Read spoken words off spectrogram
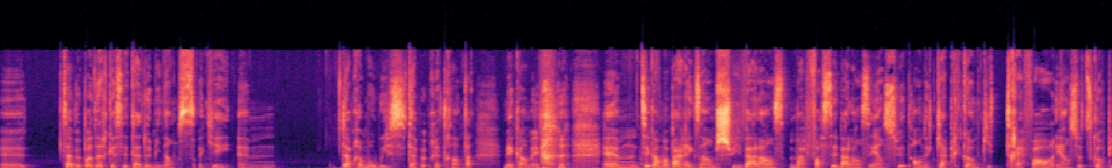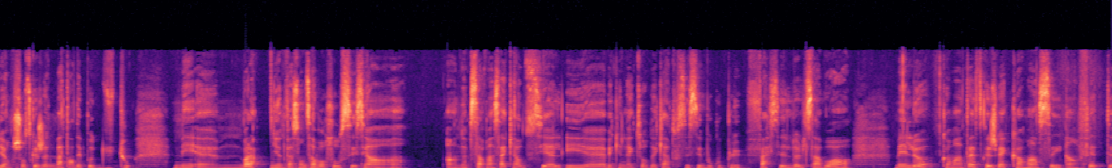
ça ne veut pas dire que c'est ta dominance, ok? D'après moi, oui, c'est à peu près 30 ans, mais quand même. Euh, tu sais, comme moi, par exemple, je suis balance, ma force c'est balance, et ensuite, on a Capricorne qui est très fort, et ensuite Scorpion, chose que je ne m'attendais pas du tout. Mais euh, voilà, il y a une façon de savoir ça aussi, c'est en, observant sa carte du ciel, et euh, avec une lecture de carte aussi, c'est beaucoup plus facile de le savoir. Mais là, comment est-ce que je vais commencer, en fait,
